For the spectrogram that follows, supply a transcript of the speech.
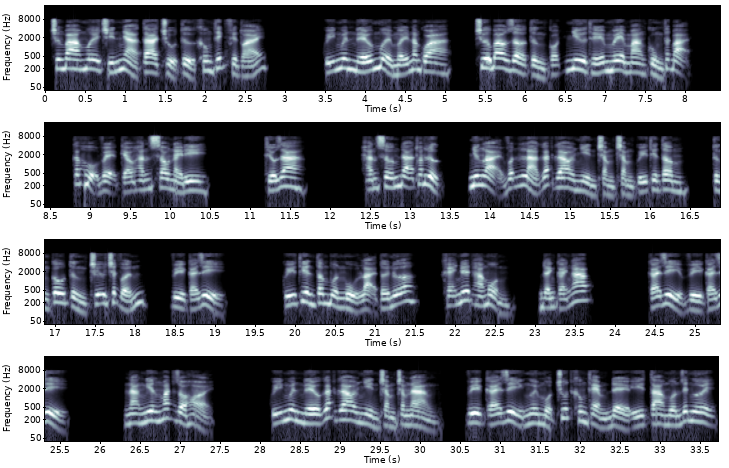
chương 39 nhà ta chủ tử không thích phiền thoái. Quý nguyên nếu mười mấy năm qua, chưa bao giờ từng có như thế mê mang cùng thất bại. Các hộ vệ kéo hắn sau này đi. Thiếu ra. Hắn sớm đã thoát lực, nhưng lại vẫn là gắt gao nhìn chằm chằm quý thiên tâm, từng câu từng chữ chất vấn, vì cái gì? Quý thiên tâm buồn ngủ lại tới nữa, khẽ nết há mồm, đánh cái ngáp. Cái gì vì cái gì? Nàng nghiêng mắt dò hỏi. Quý nguyên nếu gắt gao nhìn chằm chằm nàng, vì cái gì ngươi một chút không thèm để ý ta muốn giết ngươi.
